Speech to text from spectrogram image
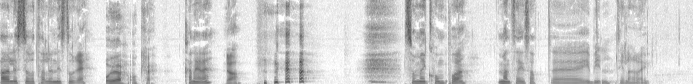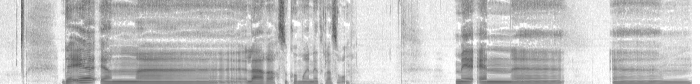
har jeg lyst til å fortelle en historie. Oh, ja, ok. Kan jeg det? Ja. Som jeg kom på mens jeg satt uh, i bilen tidligere i dag. Det er en uh, lærer som kommer inn i et klasserom med en uh, em,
